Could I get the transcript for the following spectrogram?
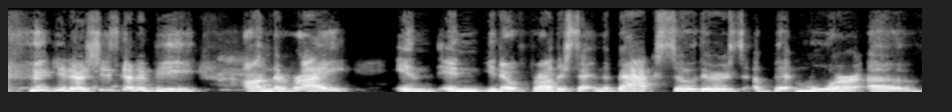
you know she's going to be on the right in in you know farther set in the back. So there's a bit more of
